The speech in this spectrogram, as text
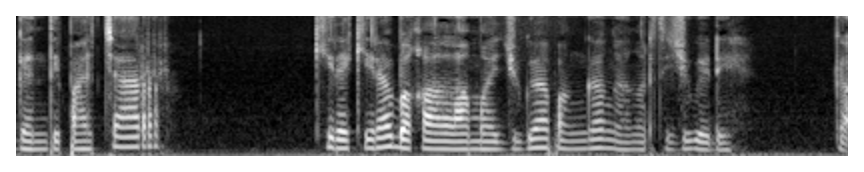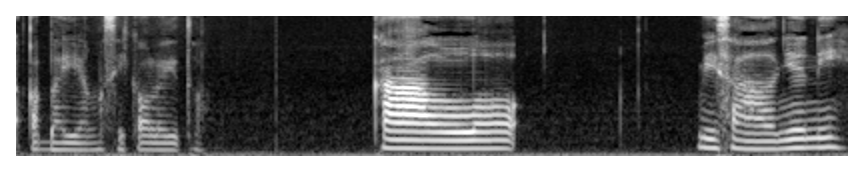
ganti pacar kira-kira bakal lama juga apa enggak nggak ngerti juga deh. Gak kebayang sih kalau itu kalau misalnya nih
